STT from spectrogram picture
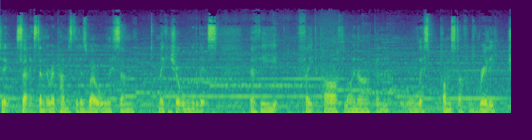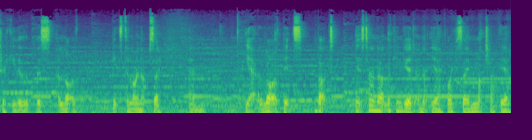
to a certain extent, the Red Pandas did as well. All this um, making sure all the bits of the fake path line up, and all this pond stuff was really tricky. There's a lot of bits to line up, so um, yeah, a lot of bits, but it's turned out looking good, and uh, yeah, like I say, much happier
